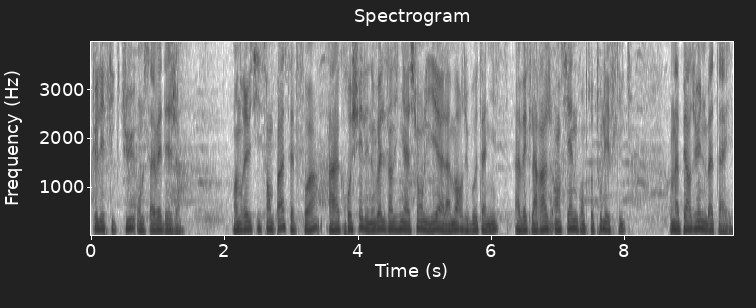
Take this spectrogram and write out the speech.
que les flics tuent, on le savait déjà. En ne réussissant pas, cette fois, à accrocher les nouvelles indignations liées à la mort du botaniste avec la rage ancienne contre tous les flics, on a perdu une bataille.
